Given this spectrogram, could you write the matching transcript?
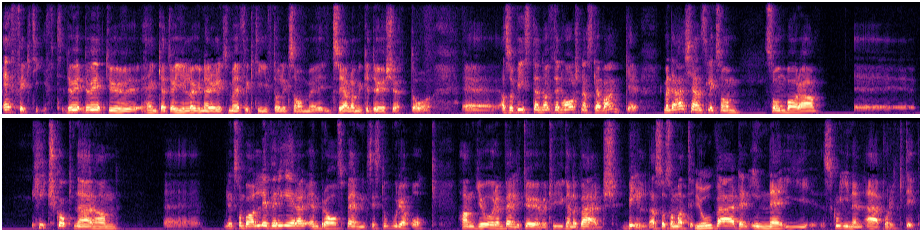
effektivt. Du, du vet ju Henke att jag gillar ju när det liksom är effektivt och liksom eh, inte så jävla mycket dödkött och... Eh, alltså visst, den, har- den har sina skavanker. Men det här känns liksom som bara... Eh, Hitchcock när han... Eh, liksom bara levererar en bra spänningshistoria och han gör en väldigt övertygande världsbild. Alltså som att Jo. världen inne i screenen är på riktigt.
